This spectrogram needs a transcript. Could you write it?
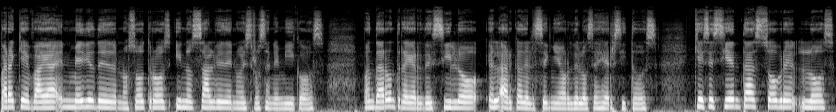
para que vaya en medio de nosotros y nos salve de nuestros enemigos. Mandaron traer de Silo el arca del Señor de los ejércitos, que se sienta sobre los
